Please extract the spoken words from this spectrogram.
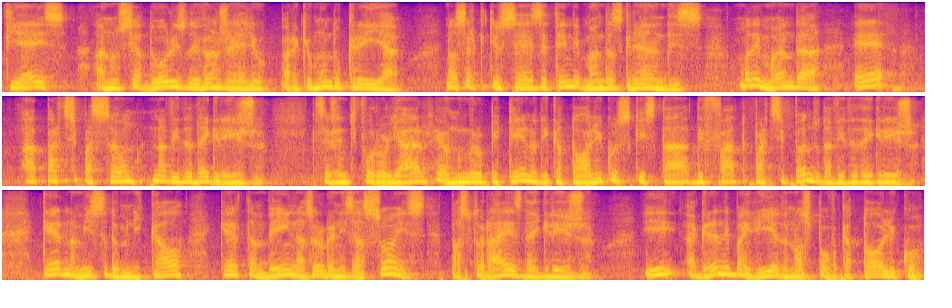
fiéis anunciadores do Evangelho para que o mundo creia. Nossa arquidiocese tem demandas grandes. Uma demanda é a participação na vida da igreja. Se a gente for olhar, é um número pequeno de católicos que está de fato participando da vida da igreja, quer na missa dominical, quer também nas organizações pastorais da igreja. E a grande maioria do nosso povo católico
